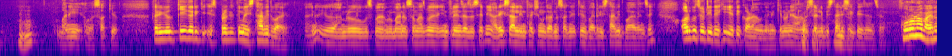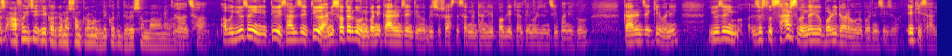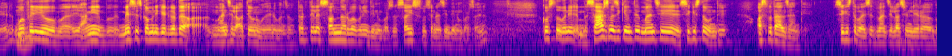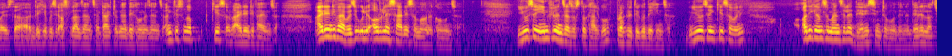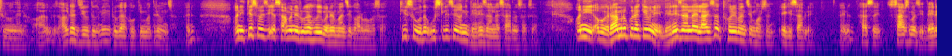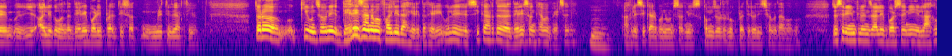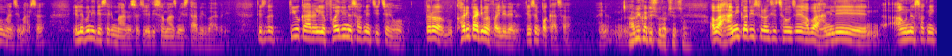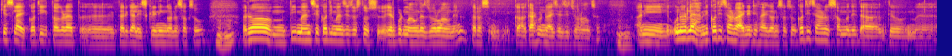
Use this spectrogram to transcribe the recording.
भने अब सक्यो। तर यो केही गरी प्रकृतिमा स्थापित भयो होइन? यो हाम्रो उसमा हाम्रो मानव समाजमा इन्फ्लुएन्जा जसरी नै हरेक साल इन्फेक्सन गर्न सक्ने त्यो भएर स्थापित भयो भने चाहिँ अर्कोचोटिदेखि यति कडा हुँदैन किनभने हाम्रो शरीरले बिस्तारै सिक्दै जान्छ। कोरोना भाइरस आफै चाहिँ एकअर्कामा सङ्क्रमण हुने कति धेरै सम्भावना छ। अब यो चाहिँ त्यो हिसाबले चाहिँ त्यो हामी सतर्क हुनुपर्ने कारण चाहिँ त्यो विश्व स्वास्थ्य सङ्गठनले पब्लिक हेल्थ इमर्जेन्सी भनेको। कारण चाहिँ के भने यो चाहिँ जस्तो सार्सभन्दा यो बढी डराउनु पर्ने चिज हो। एक हिसाबले होइन। म फेरि यो हामी मेसेज कम्युनिकेट गर्दा मान्छेलाई अत्याउनु हुँदैन भन्छौँ। तर त्यसलाई सन्दर्भ पनि दिनुपर्छ सही सूचना चाहिँ दिनुपर्छ होइन। कस्तो भने सार्समा चाहिँ के हुन्थ्यो? मान्छे सिकिस्त हुन्थे अस्पताल जान्थे। सिकिस्त भएपछि मान्छे लक्षण लिएर भएपछि त देखेपछि अस्पताल जान्छ डाक्टर कहाँ देखाउन जान्छ। अनि त्यसमा केसहरू आइडेन्टिफाई हुन्छ। आइडेन्टिफाई भएपछि उसले अरूलाई सार्ने सम्भावना कम हुन्छ। यो चाहिँ इन्फ्लुएन्जा जस्तो खालको प्रकृतिको देखिन्छ। यो चाहिँ के छ भने अधिकांश मान्छेलाई धेरै सिम्टम हुँदैन धेरै लक्षण हुँदैन। हल्का जिउ दुख्ने रुगाखोकी मात्रै हुन्छ होइन? अनि त्यसपछि यो सामान्य रुगाखोकी भनेर मान्छे घरमा बस्छ। त्यसो हुँदा उसले चाहिँ अनि धेरैजनालाई सार्न सक्छ। अनि अब राम्रो कुरा के भने धेरैजनालाई लाग्छ थोरै मान्छे मर्छन् एक हिसाबले होइन? खास चाहिँ सार्समा चाहिँ धेरै अहिलेको भन्दा धेरै बढी प्रतिशत मृत्युदर थियो। तर के हुन्छ भने धेरैजनामा फैलिँदाखेरि त फेरि उसले सिकार त धेरै सङ्ख्यामा भेट्छ नि। आफूले शिकार बनाउन सक्ने कमजोर रोग प्रतिरोधी क्षमता भएको। जसरी इन्फ्लुएन्जाले वर्षेनी लाखौँ मान्छे मार्छ यसले पनि त्यसरी मार्न सक्छ यदि समाजमा स्थापित भयो भने। त्यसो त त्यो कारणले यो फैलिन सक्ने चिज चाहिँ हो तर खरिपाटीमा फैलिँदैन त्यो चाहिँ पक्का छ। होइन? हामी कति सुरक्षित छौँ? अब हामी कति सुरक्षित छौँ चाहिँ अब हामीले आउन सक्ने केसलाई कति तगडा तरिकाले स्क्रिनिङ गर्न सक्छौँ। र ती मान्छे कति मान्छे जस्तो एयरपोर्टमा आउँदा ज्वरो आउँदैन तर काठमाडौँ आइसकेपछि ज्वरो आउँछ। अनि उनीहरूलाई हामीले कति चाँडो आइडेन्टिफाई गर्न सक्छौँ कति चाँडो सम्बन्धित त्यो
